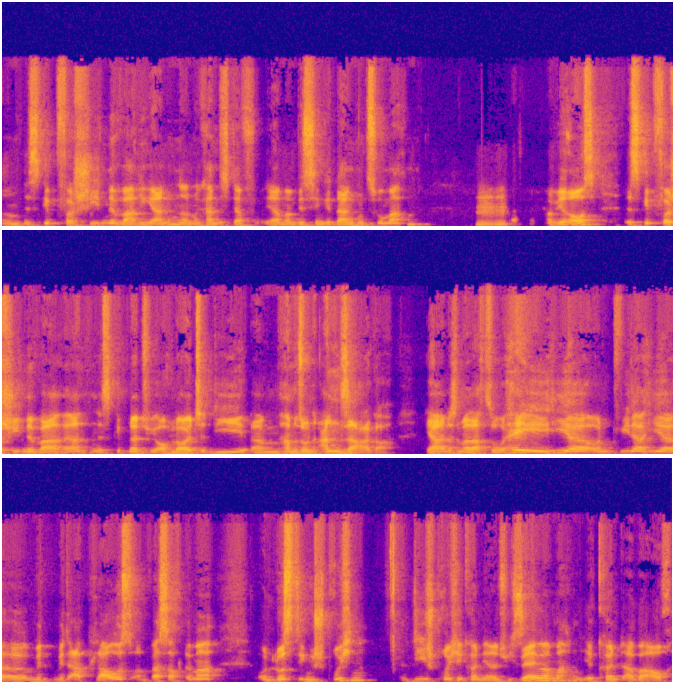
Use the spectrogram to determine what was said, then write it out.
ähm, es gibt verschiedene Varianten und man kann sich da ja mal ein bisschen Gedanken zu machen. Mhm. Mal wie raus. Es gibt verschiedene Varianten. Es gibt natürlich auch Leute, die ähm, haben so einen Ansager. Ja, dass man sagt so, hey, hier und wieder hier äh, mit, mit Applaus und was auch immer und lustigen Sprüchen. Die Sprüche könnt ihr natürlich selber machen. Ihr könnt aber auch,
